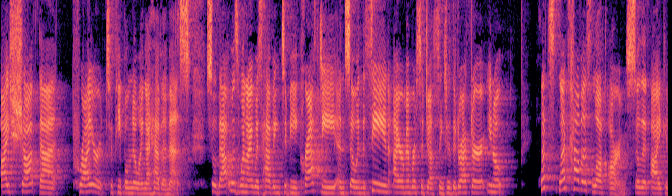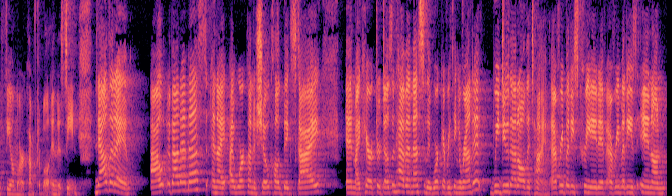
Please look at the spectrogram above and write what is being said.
I shot that prior to people knowing I have MS. So that was when I was having to be crafty. And so in the scene, I remember suggesting to the director, you know, let's let's have us lock arms so that I could feel more comfortable in the scene. Now that I am out about MS and I, I work on a show called Big Sky and my character doesn't have MS, so they work everything around it. We do that all the time. Everybody's creative, everybody's in on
